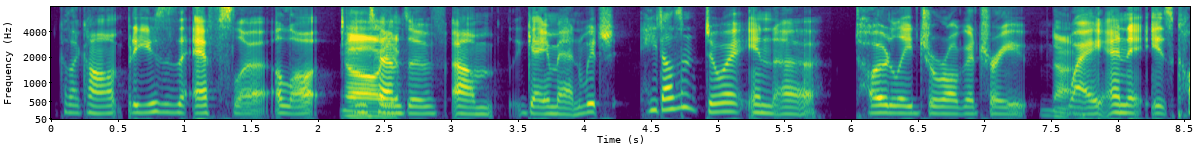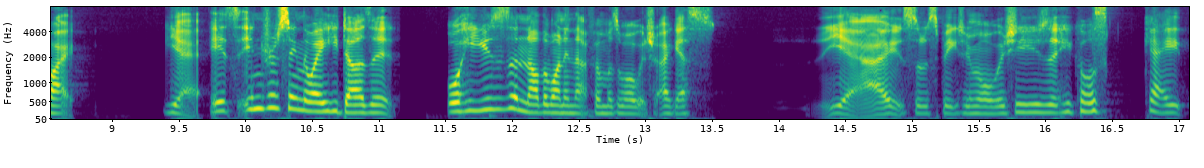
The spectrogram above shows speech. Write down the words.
because I can't, but he uses the F slur a lot Oh, in yeah. terms of um, gay men, which he doesn't do it in a totally derogatory No. way. And it is quite, yeah, it's interesting the way he does it. Or he uses another one in that film as well, which I guess, yeah, I sort of speak to him more, which he uses, he calls Cate,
